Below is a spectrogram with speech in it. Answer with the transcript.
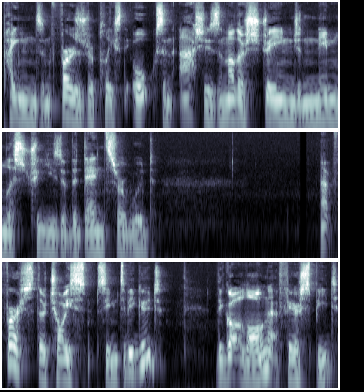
pines and firs replaced the oaks and ashes and other strange and nameless trees of the denser wood. At first, their choice seemed to be good. They got along at fair speed,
